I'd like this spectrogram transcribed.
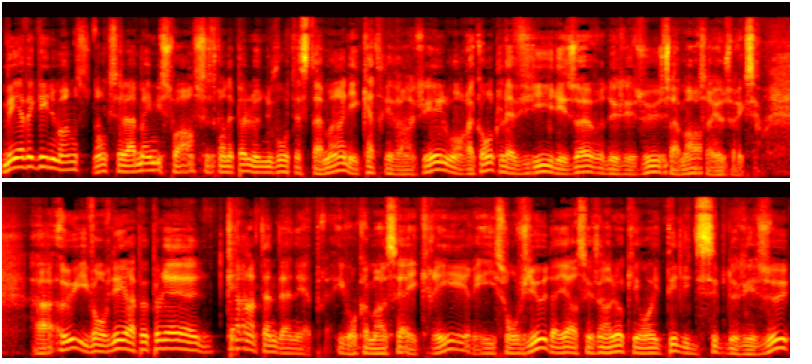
mais avec des nuances. Donc c'est la même histoire. C'est ce qu'on appelle le Nouveau Testament, les quatre évangiles, où on raconte la vie, les œuvres de Jésus, sa mort, sa résurrection. Euh, eux, ils vont venir à peu près une quarantaine d'années après. Ils vont commencer à écrire, et ils sont vieux d'ailleurs, ces gens-là qui ont été les disciples de Jésus.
